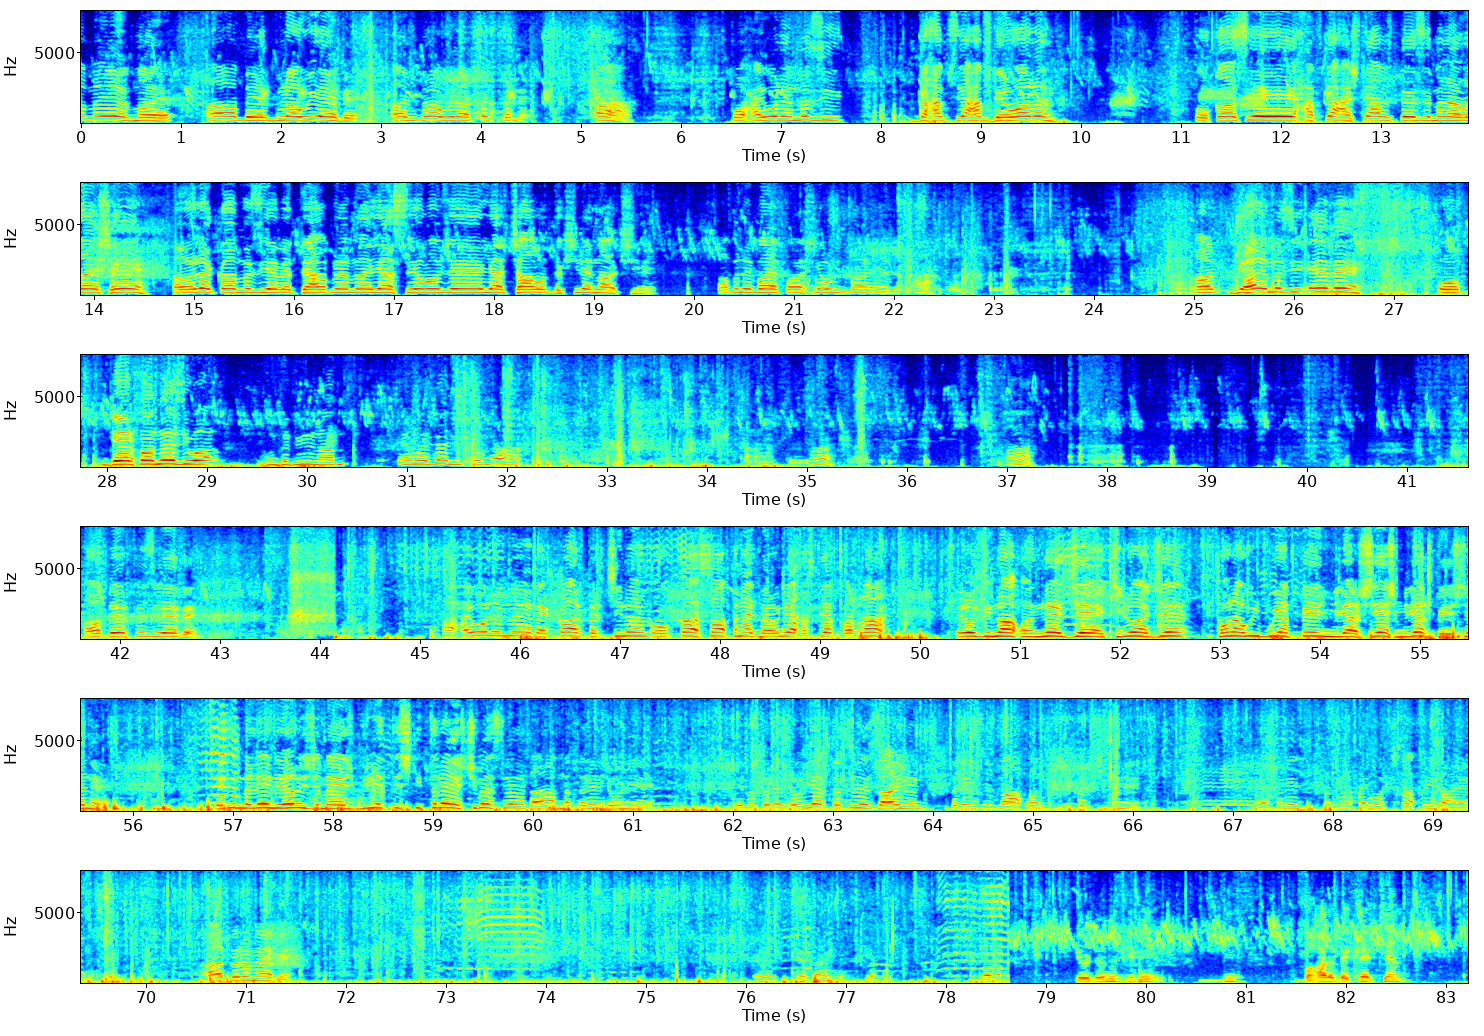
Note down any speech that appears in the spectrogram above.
Ama ev mı? Abi buna uy evi. Az buna uğrattır sene. Aha. O hayvanımızı hapse hap devarın. O kası hafta haşta hafta tezi mina reşe. Öyle kamız yeve teğmine ya siroje ya çağrı dikşine nakşine. Abone vay paş ya uy vay evi. Ah. Ah, gahemizi eve. O berfamezi var. Bunu da bilin abi. En özel likom ha. Ha. Ha. Ha berfezi eve. Ha hayvanı eve kar berçinen o ka sapnek me onya khastek parna. Evzi nakhon ne ce kilo ce tona uy buya 5 milyar 6 milyar peşine. Edim belen yarıcı mecburiyet teşkitine eşçüme sene daram me belen joniye. E me belen joniye bezine zayinen belen nakhon berçinen. Ya belen bezin hayvan çıkap idare edişe. A durum evi. Evet, güzel mi? Gördüğünüz gibi biz baharı beklerken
